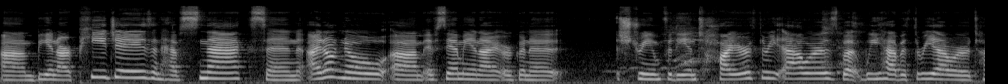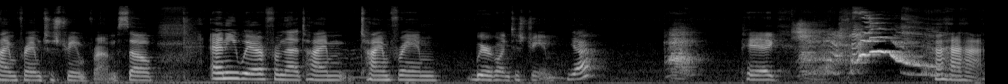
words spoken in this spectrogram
um, be in our PJs and have snacks. And I don't know um, if Sammy and I are going to stream for the entire three hours, but we have a three hour time frame to stream from. So anywhere from that time time frame we're going to stream. Yeah? Pig. Ha ha ha.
